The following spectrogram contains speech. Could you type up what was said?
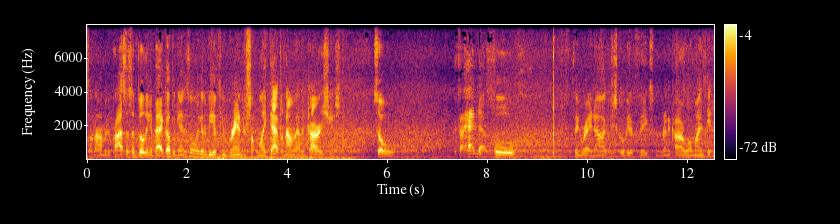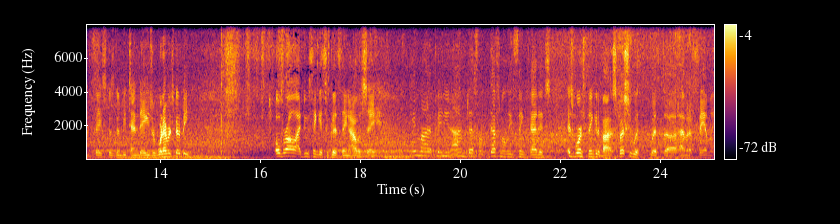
So now I'm in the process of building it back up again. It's only going to be a few grand or something like that, but now I'm having car issues. So if I had that full thing right now, I could just go get it fixed and rent a car while mine's getting fixed because it's going to be 10 days or whatever it's going to be. Overall, I do think it's a good thing, I would say. In my opinion, I def- definitely think that it's it's worth thinking about, especially with, with uh, having a family.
